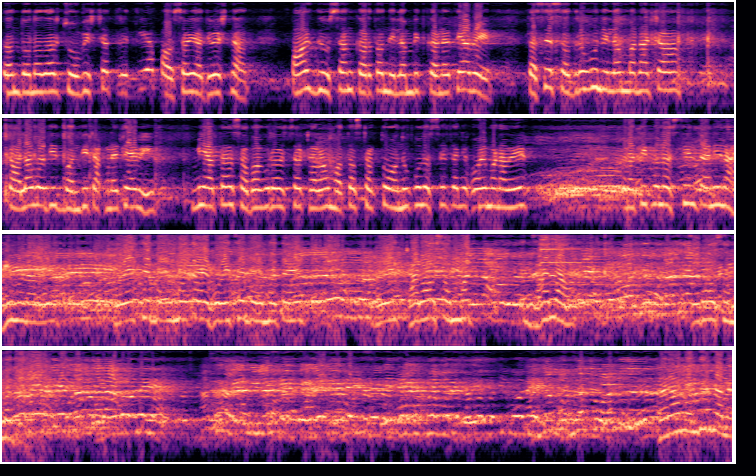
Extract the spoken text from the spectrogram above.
सन दोन हजार चोवीसच्या तृतीय पावसाळी अधिवेशनात पाच दिवसांकरता निलंबित करण्यात यावे. तसेच सदृह निलंबनाच्या कालावधीत बंदी टाकण्यात यावी. मी आता सभागृहाचा ठराव मतच टाकतो. अनुकूल असतील त्यांनी होय म्हणावे. प्रतिकूल असतील त्यांनी नाही म्हणावे. होयचे बहुमत आहे होयचे बहुमत आहे. होय ठराव संमत झाला. ठराव संमत झाला. ठराव मंजूर झाला.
